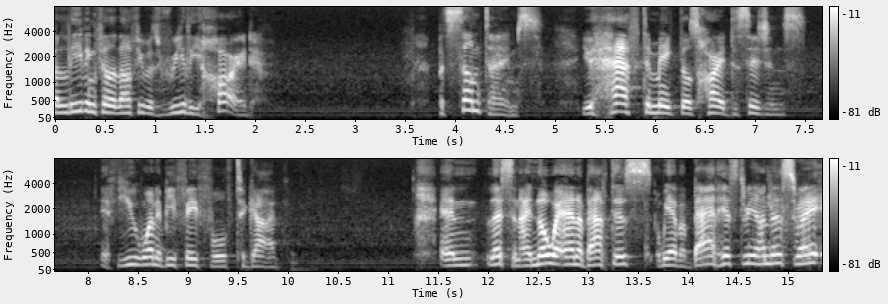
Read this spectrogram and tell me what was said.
but leaving Philadelphia was really hard. But sometimes you have to make those hard decisions if you want to be faithful to God. And listen, I know we're Anabaptists. We have a bad history on this, right?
